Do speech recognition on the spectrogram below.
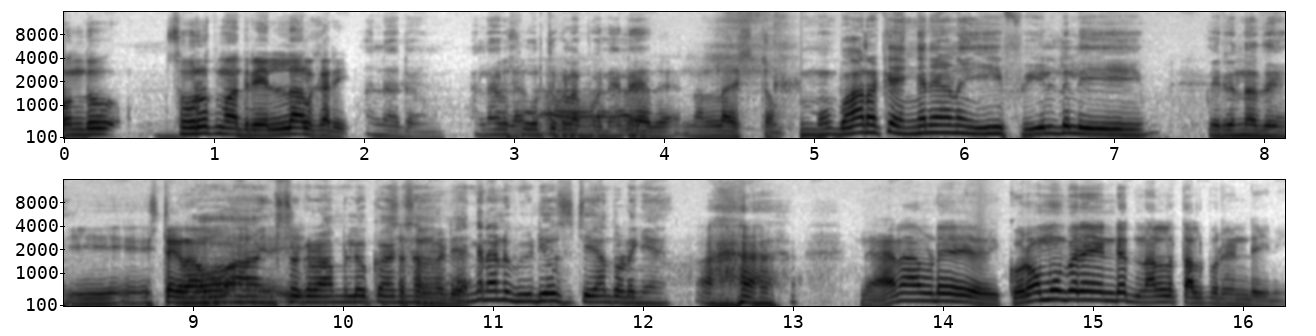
ബന്ധു സുഹൃത്ത് മാതിരി എല്ലാ ആൾക്കാരെയും എല്ലാവരും എല്ലാവരും സുഹൃത്തുക്കളെ പോലെ അതെ നല്ല ഇഷ്ടം. മുബാറൊക്കെ എങ്ങനെയാണ് ഈ ഫീൽഡിൽ ഈ വരുന്നത്? ഈ ഇൻസ്റ്റാഗ്രാം ഇൻസ്റ്റാഗ്രാമിലൊക്കെ എങ്ങനെയാണ് വീഡിയോസ് ചെയ്യാൻ തുടങ്ങിയത് ഞാൻ അവിടെ കുറവ് മുമ്പേ എന്റെ നല്ല താല്പര്യം ഉണ്ടായിന്.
